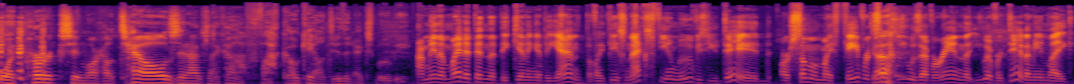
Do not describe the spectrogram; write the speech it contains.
more perks and more hotels, and I was like, oh fuck, okay, I'll do the next movie. I mean, it might have been the beginning of the end, but like these next few movies you did are some of my favorites that he was ever in that you ever did. I mean, like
